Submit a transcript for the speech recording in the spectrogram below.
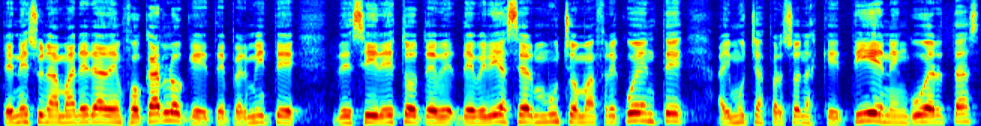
tenés una manera de enfocarlo que te permite decir esto debería ser mucho más frecuente, hay muchas personas que tienen huertas,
